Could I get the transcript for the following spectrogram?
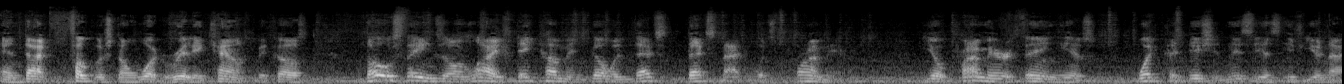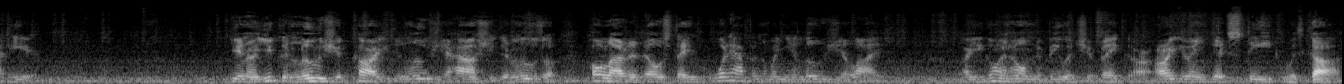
and not focused on what really counts because those things on life they come and go and that's that's not what's primary your primary thing is what condition this is if you're not here you know you can lose your car you can lose your house you can lose a whole lot of those things what happens when you lose your life are you going home to be with your maker or are you in good stead with god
